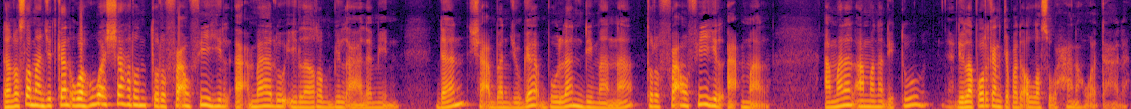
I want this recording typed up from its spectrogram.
Dan Rasulullah melanjutkan huwa syahrun turfa'u fihi al-a'malu ila rabbil alamin. Dan Sya'ban juga bulan di mana turfa'u fihi al-a'mal. Amalan-amalan itu dilaporkan kepada Allah Subhanahu wa taala.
